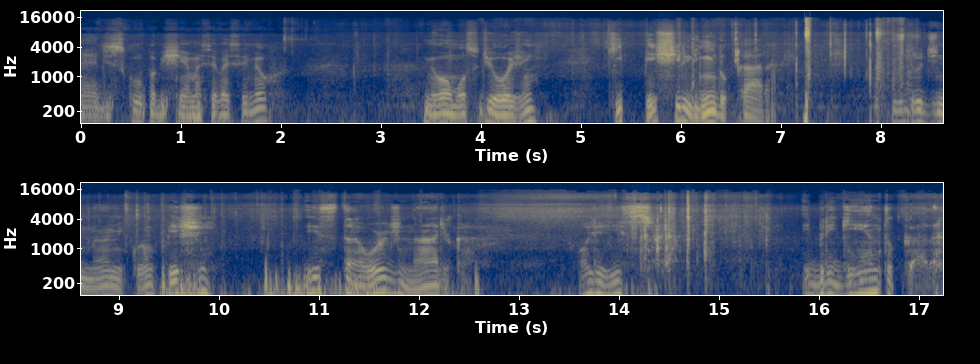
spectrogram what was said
É, desculpa, bichinha, mas você vai ser meu meu almoço de hoje, hein? Que peixe lindo, cara. Hidrodinâmico, é um peixe extraordinário, cara. Olha isso. E briguento, cara.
